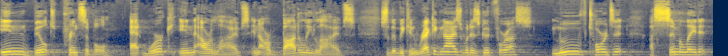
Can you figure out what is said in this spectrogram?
inbuilt principle at work in our lives, in our bodily lives, so that we can recognize what is good for us, move towards it, assimilate it,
